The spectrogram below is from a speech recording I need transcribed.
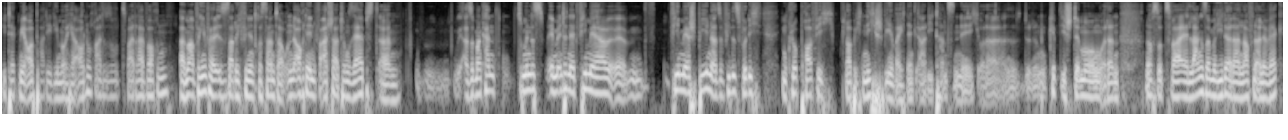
die Take Me Out Party, die mache ich ja auch noch, also so zwei, drei Wochen. Ähm, auf jeden Fall ist es dadurch viel interessanter. Und auch in den Veranstaltungen selbst. Ähm, also man kann zumindest im Internet viel mehr, ähm, viel mehr spielen. Also vieles würde ich im Club häufig, glaube ich, nicht spielen, weil ich denke, ah, die tanzen nicht oder dann kippt die Stimmung oder noch so zwei langsame Lieder, dann laufen alle weg.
